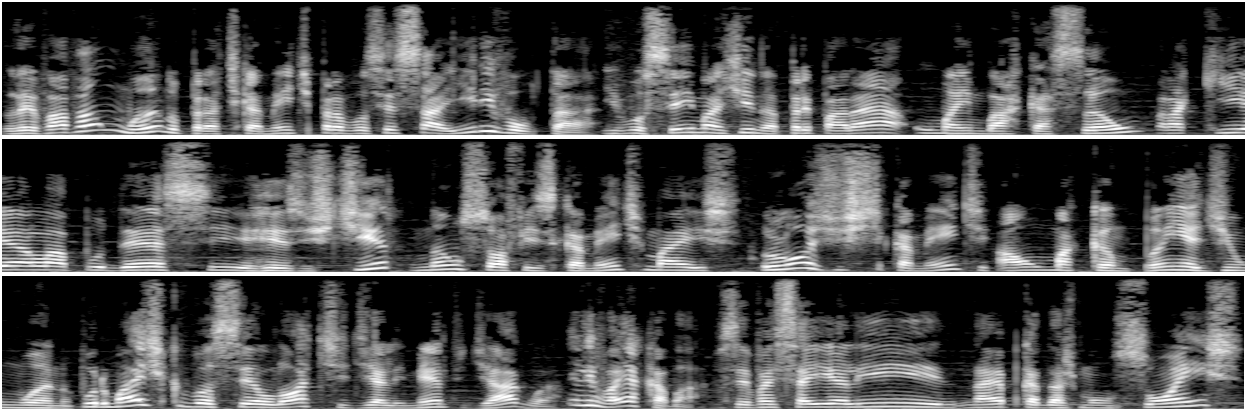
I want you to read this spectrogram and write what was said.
levava um ano praticamente para você sair e voltar. E você imagina preparar uma embarcação para que ela pudesse resistir, não só fisicamente, mas logisticamente, a uma campanha de um ano. Por mais que você lote de alimento e de água, ele vai acabar. Você vai sair ali na época das monções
